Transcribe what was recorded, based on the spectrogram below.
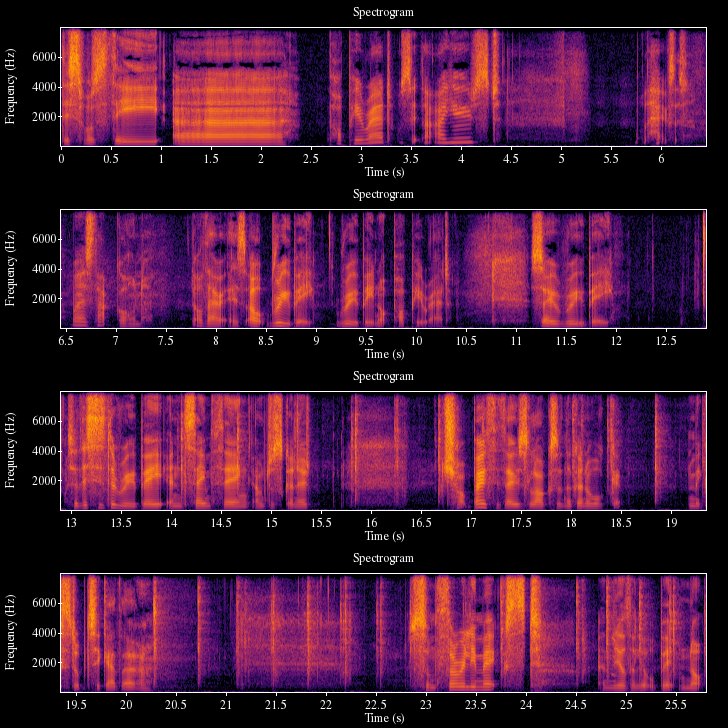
This was the uh, poppy red was it that I used? What the heck where's that gone? Oh there it is. Oh ruby. Ruby not poppy red. So ruby. So this is the ruby and same thing. I'm just going to chop both of those logs and they're going to all get mixed up together. Some thoroughly mixed and the other little bit not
